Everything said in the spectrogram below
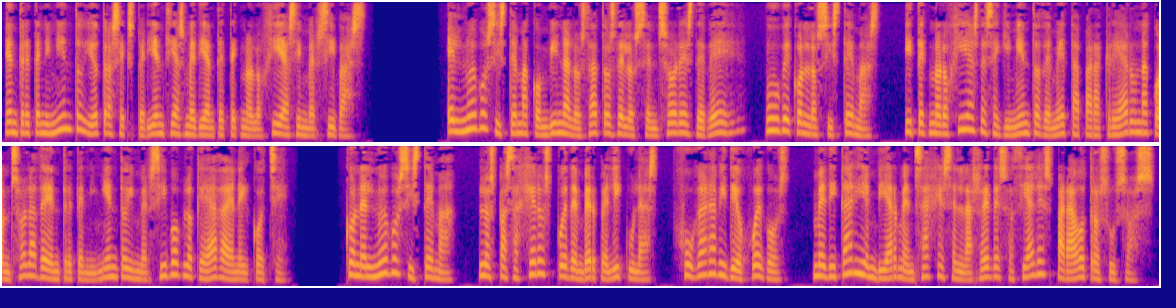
entretenimiento y otras experiencias mediante tecnologías inmersivas. El nuevo sistema combina los datos de los sensores de B, V con los sistemas y tecnologías de seguimiento de meta para crear una consola de entretenimiento inmersivo bloqueada en el coche. Con el nuevo sistema, los pasajeros pueden ver películas, jugar a videojuegos, meditar y enviar mensajes en las redes sociales para otros usos.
